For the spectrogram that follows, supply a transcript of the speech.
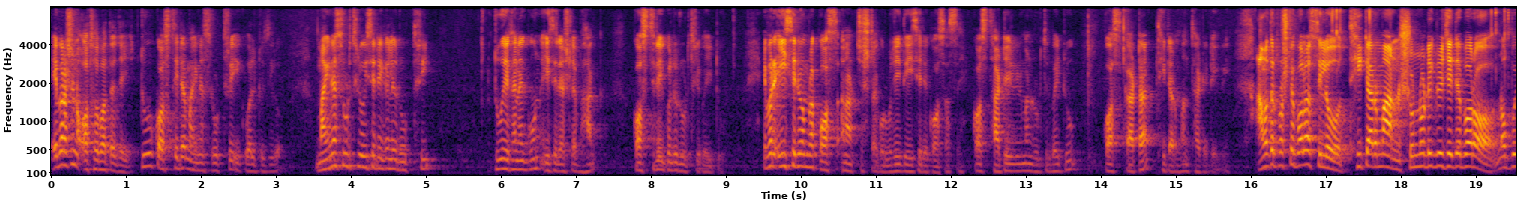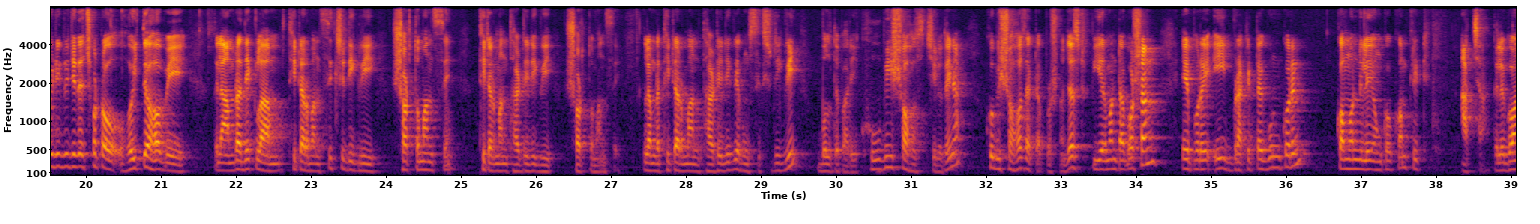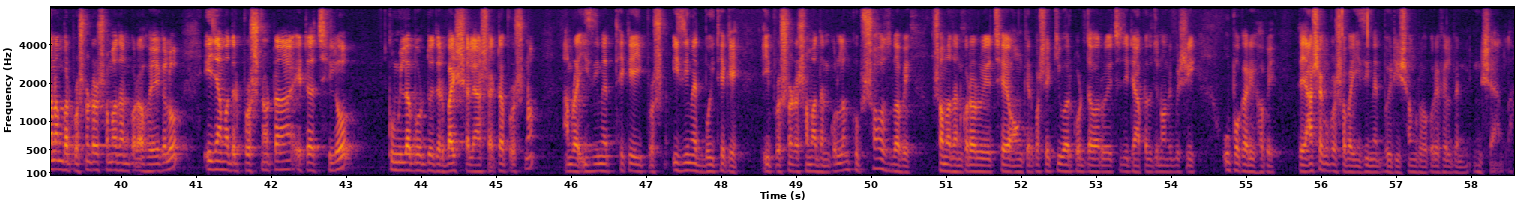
এবার আসেন অথবাতে যাই। Two cos theta minus root three equal to zero minus root three ওই সাইডে গেলে রুট থ্রি টু এখানে গুণ, এই সাইডে আসলে ভাগ। Cos three equal to root three by two এবার এই সাইডেও আমরা কস আনার চেষ্টা করব, যেহেতু এই সাইডে কস আছে। কস থার্টি ডিগ্রি মান root three by two cos কাটা থিটার মান থার্টি ডিগ্রি আমাদের প্রশ্নে বলা ছিল থিটার মান শূন্য ডিগ্রি যেতে বড়, নব্বই ডিগ্রি যেতে ছোট হইতে হবে। তাহলে আমরা দেখলাম থিটার মান সিক্সটি ডিগ্রি শর্ত মানছে থিটার মান থার্টি ডিগ্রি শর্ত মানছে। তাহলে আমরা থিটার মান থার্টি ডিগ্রি এবং সিক্সটি ডিগ্রি বলতে পারি। খুবই সহজ ছিল, তাই না? খুবই সহজ একটা প্রশ্ন। জাস্ট পি এর মানটা বসান, এরপরে এই ব্র্যাকেটটা গুণ করেন কমন নিলেই অঙ্ক কমপ্লিট আচ্ছা তাহলে গ নাম্বার প্রশ্নটার সমাধান করা হয়ে গেল। এই যে আমাদের প্রশ্নটা, এটা ছিল কুমিল্লা বোর্ড দু হাজার বাইশ সালে আসা একটা প্রশ্ন। আমরা ইজি ম্যাথ থেকে এই প্রশ্ন ইজি ম্যাথ বই থেকে এই প্রশ্নটা সমাধান করলাম। খুব সহজভাবে সমাধান করা রয়েছে। অঙ্কের পাশে কিউআর কোড দেওয়া রয়েছে, যেটি আপনাদের জন্য অনেক বেশি উপকারী হবে। তাই আশা করব সবাই ইজি ম্যাথ বইটি সংগ্রহ করে ফেলবেন, ইনশাআল্লাহ।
